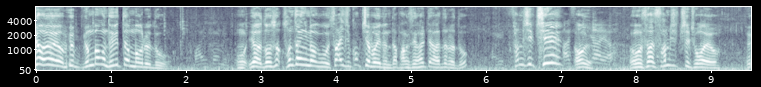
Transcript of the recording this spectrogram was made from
야, 야, 야, 면- 면방은 되겠단 마, 그래도. 어, 야, 너 서- 선장님하고 사이즈 꼭 재봐야 된다, 방생할 때 하더라도. 37? 아 어휴. 진짜야 어, 사, 37 좋아요. 어,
